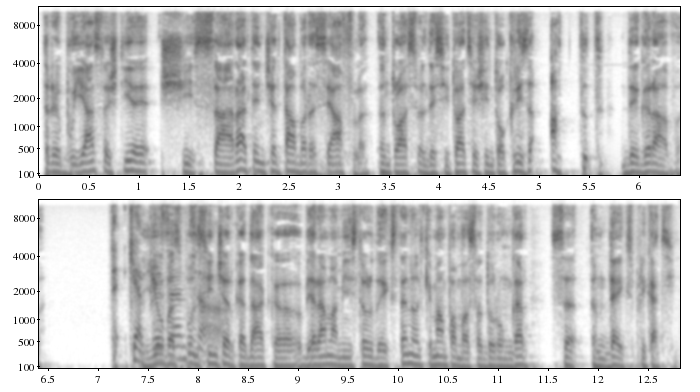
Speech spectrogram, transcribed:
trebuia să știe și să arate în ce tabără se află într-o astfel de situație și într-o criză atât de gravă. Chiar Eu vă spun sincer că dacă eram la Ministerul de Externe, îl chemam pe ambasadorul ungar să îmi dea explicații.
